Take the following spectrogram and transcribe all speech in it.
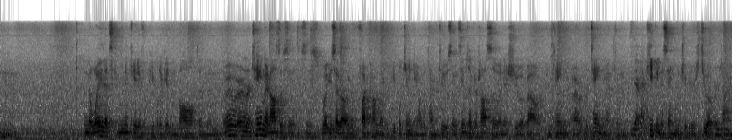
Hmm. And the way that's communicated for people to get involved, and then I mean, entertainment also since, since what you said about like FUDCon, like the people changing all the time too. So it seems like there's also an issue about contain uh, retainment and Yeah. keeping the same contributors too over time.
